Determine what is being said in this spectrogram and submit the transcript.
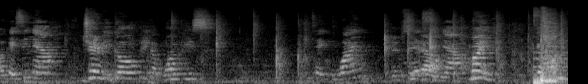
Okay, sit down. Jerry, go pick up one piece. Take one. Then sit Yes, down. sit down. Mike,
